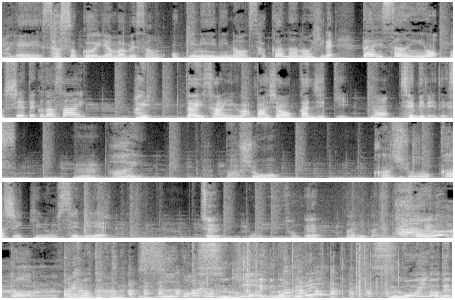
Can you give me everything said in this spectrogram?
はい。えー早速山部さんお気に入りの魚のヒレ第3位を教えてくださいはい。第3位は芭蕉カジキの背びれです。うん。はい。場所カジキ超カジキの背びれ。えとそえ？バリバリ。おっと！あれ？すごいす大きい。ごいの出てきた。すごいのでえ？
